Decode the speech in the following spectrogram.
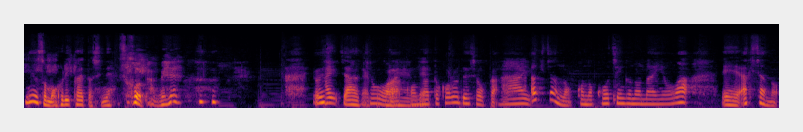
ニュースも振り返ったしね。そうだね。よし、はいじゃあ今日はこんなところでしょうか。はい。あきちゃんのこのコーチングの内容は、えー、あきちゃんの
